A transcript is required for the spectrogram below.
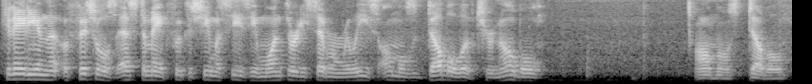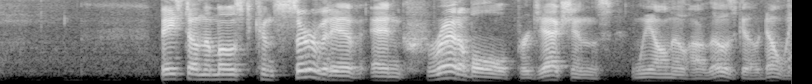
Canadian officials estimate Fukushima cesium-137 release almost double of Chernobyl. Almost double based on the most conservative and credible projections. We all know how those go, don't we?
